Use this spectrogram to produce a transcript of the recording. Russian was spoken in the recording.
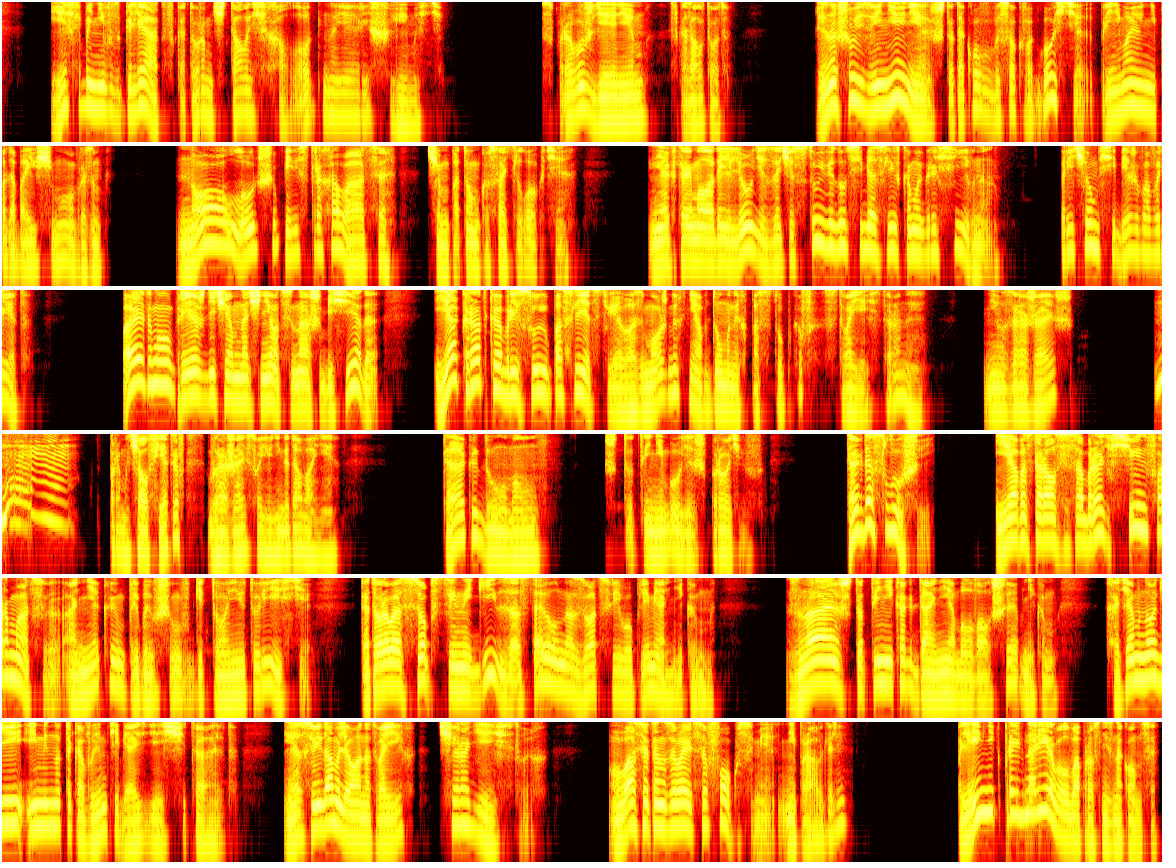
если бы не взгляд, в котором читалась холодная решимость. «С пробуждением», — сказал тот. «Приношу извинения, что такого высокого гостя принимаю неподобающим образом. Но лучше перестраховаться, чем потом кусать локти. Некоторые молодые люди зачастую ведут себя слишком агрессивно, причем себе же во вред». Поэтому, прежде чем начнется наша беседа, я кратко обрисую последствия возможных необдуманных поступков с твоей стороны. Не возражаешь? промычал Фетров, выражая свое негодование. Так и думал, что ты не будешь против. Тогда слушай. Я постарался собрать всю информацию о некоем прибывшем в Гетонию туристе, которого собственный гид заставил назваться его племянником. Знаю, что ты никогда не был волшебником, хотя многие именно таковым тебя здесь считают. Я осведомлен о твоих чародействах. У вас это называется фокусами, не правда ли? Пленник проигнорировал вопрос незнакомца.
